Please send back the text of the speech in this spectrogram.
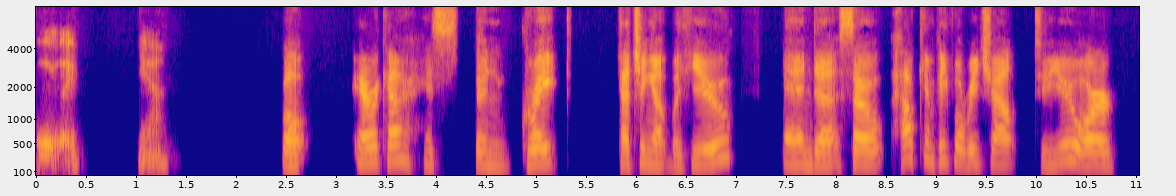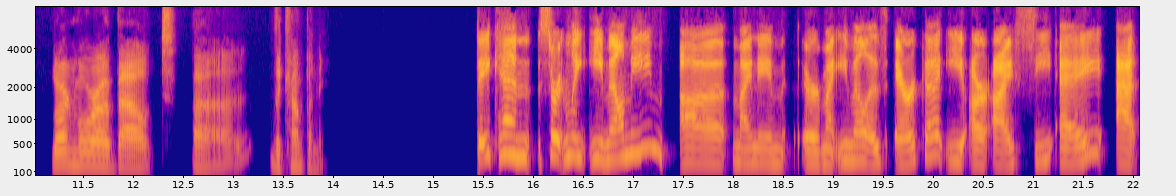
Absolutely. Yeah. Well erica it's been great catching up with you and uh, so how can people reach out to you or learn more about uh, the company they can certainly email me. Uh, my name or my email is Erica, E R I C A, at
